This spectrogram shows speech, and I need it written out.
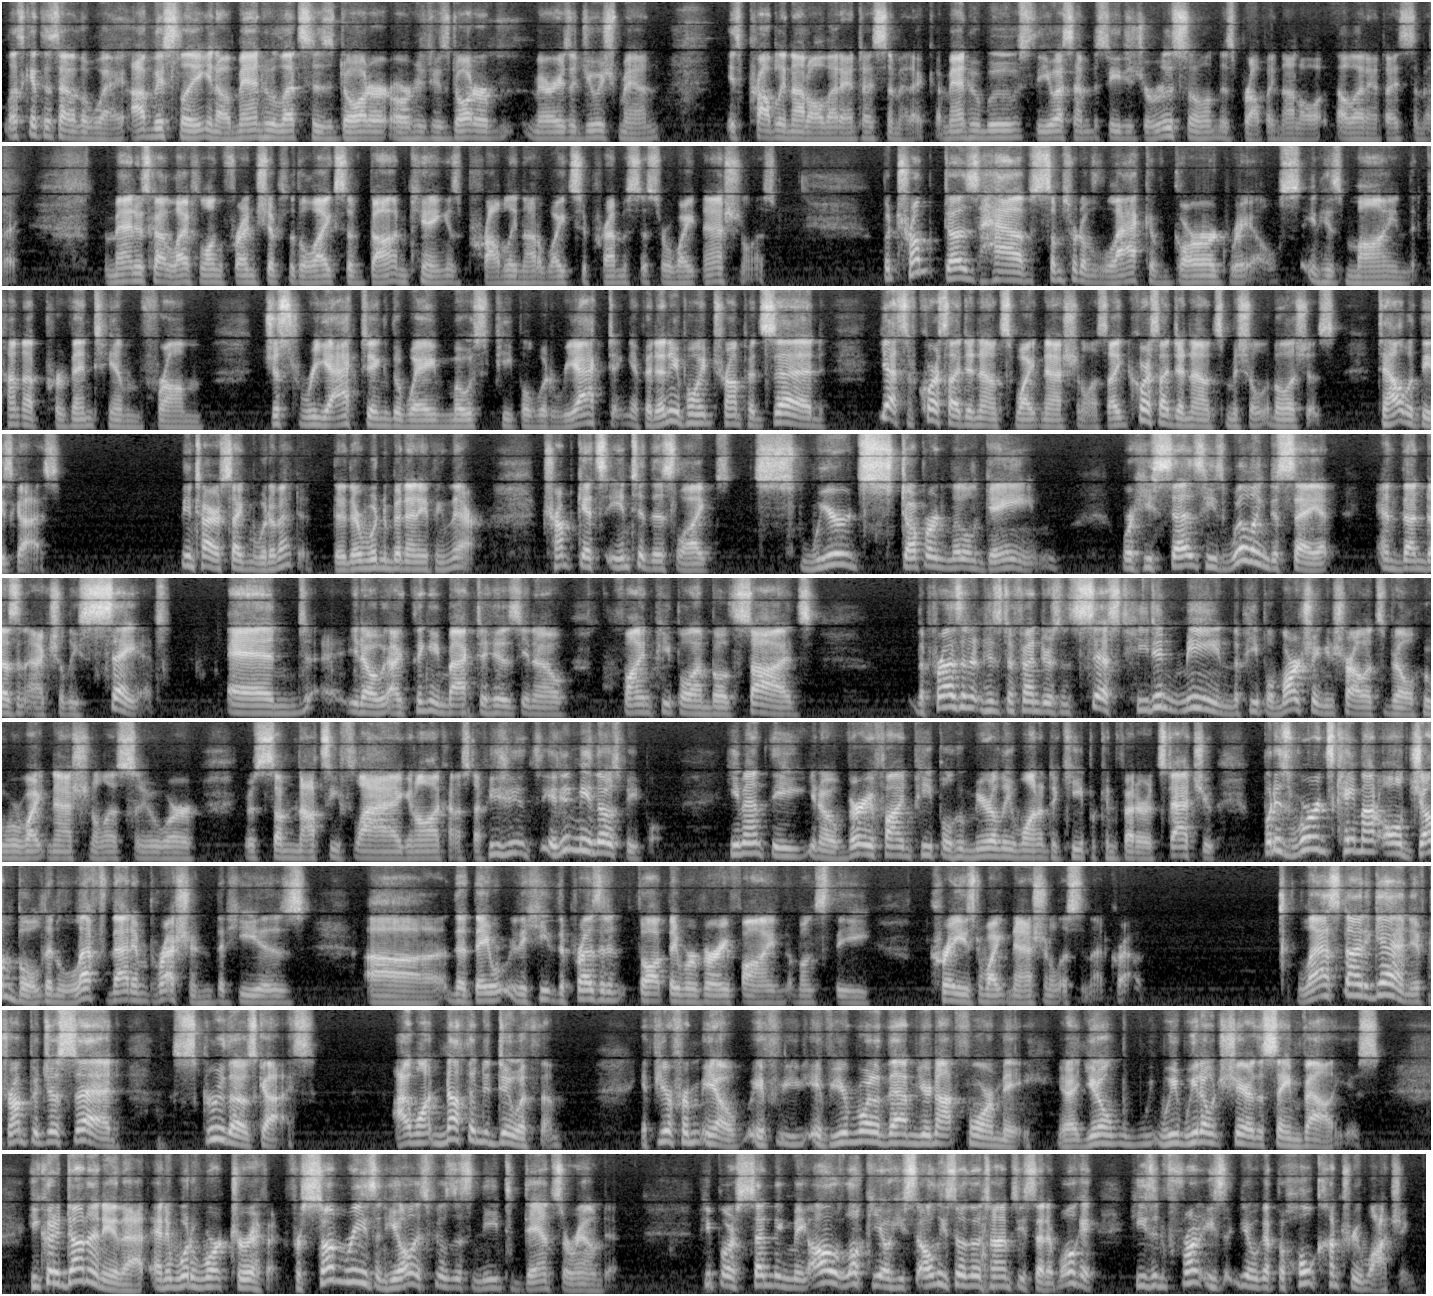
Let's get this out of the way. Obviously, you know, a man who lets his daughter or his daughter marries a Jewish man is probably not all that anti-Semitic. A man who moves the U.S. embassy to Jerusalem is probably not all, all that anti-Semitic. A man who's got lifelong friendships with the likes of Don King is probably not a white supremacist or white nationalist. But Trump does have some sort of lack of guardrails in his mind that kind of prevent him from just reacting the way most people would reacting. If at any point Trump had said, "Yes, of course I denounce white nationalists. Of course I denounce mil- militias. To hell with these guys," the entire segment would have ended. There, there wouldn't have been anything there. Trump gets into this like weird, stubborn little game where he says he's willing to say it and then doesn't actually say it. And you know, I'm thinking back to his, you know, find people on both sides. The president and his defenders insist he didn't mean the people marching in Charlottesville who were white nationalists and who were there was some Nazi flag and all that kind of stuff. He, he didn't mean those people. He meant the, you know, very fine people who merely wanted to keep a Confederate statue. But his words came out all jumbled and left that impression that he is uh, that they were he the president thought they were very fine amongst the crazed white nationalists in that crowd. Last night again, if Trump had just said, "Screw those guys, I want nothing to do with them," if you're from you know if you, if you're one of them, you're not for me. You, know, you don't we, we don't share the same values. He could have done any of that, and it would have worked terrific. For some reason, he always feels this need to dance around it. People are sending me, "Oh, look, you know, he's all these other times he said it." Well, okay, he's in front. He's you know got the whole country watching.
